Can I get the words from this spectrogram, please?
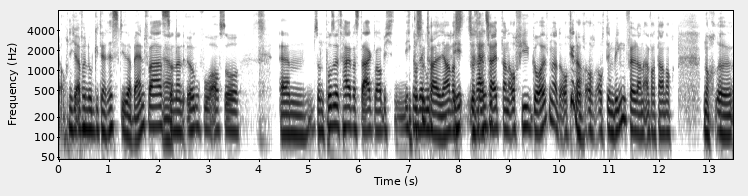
auch nicht einfach nur Gitarrist dieser Band warst, ja. sondern irgendwo auch so ähm, so ein Puzzleteil, was da, glaube ich, nicht ein nur Puzzleteil, ja, was zu der Zeit dann auch viel geholfen hat, auch, genau. auch, auch, auch den Wingenfeldern einfach da noch, noch äh,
